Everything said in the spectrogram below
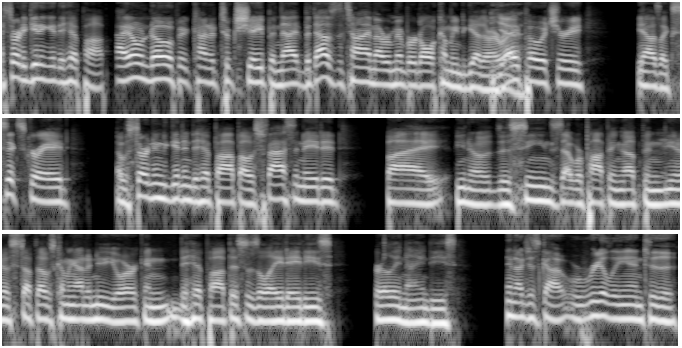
I started getting into hip hop. I don't know if it kind of took shape in that, but that was the time I remember it all coming together. I Yeah. write poetry. Yeah, I was like sixth grade. I was starting to get into hip hop. I was fascinated by, you know, the scenes that were popping up and, you know, stuff that was coming out of New York and the hip hop. This is the late 80s, early 90s. And I just got really into the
